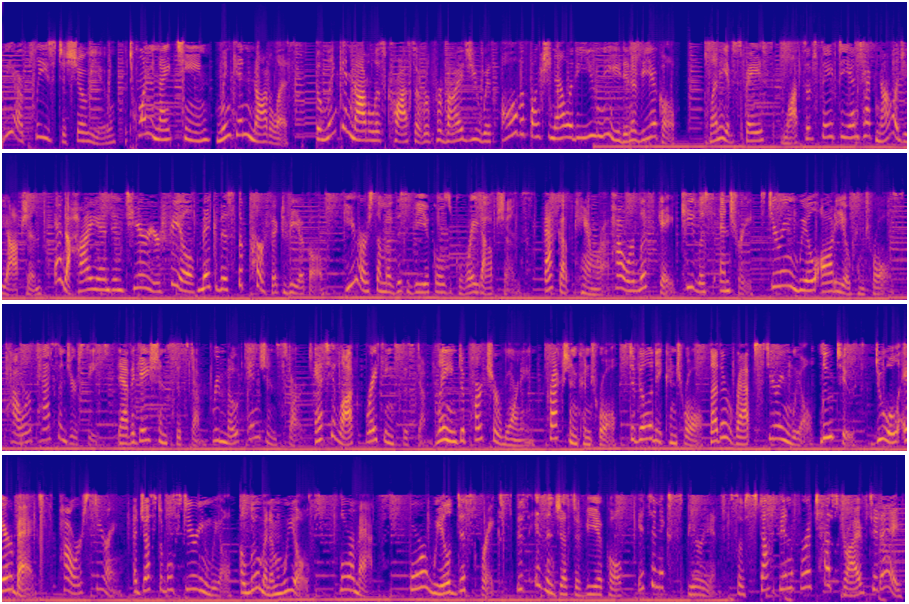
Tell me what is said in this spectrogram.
We are pleased to show you the 2019 Lincoln Nautilus. The Lincoln Nautilus crossover provides you with all the functionality you need in a vehicle. Plenty of space, lots of safety and technology options, and a high-end interior feel make this the perfect vehicle. Here are some of this vehicle's great options. Backup camera, power liftgate, keyless entry, steering wheel audio controls, power passenger seat, navigation system, remote engine start, anti-lock braking system, lane departure warning, traction control, stability control, leather wrapped steering wheel, Bluetooth, dual airbags, power steering, adjustable steering wheel, aluminum wheels, floor mats, four-wheel disc brakes. This isn't just a vehicle, it's an experience. So stop in for a test drive today.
